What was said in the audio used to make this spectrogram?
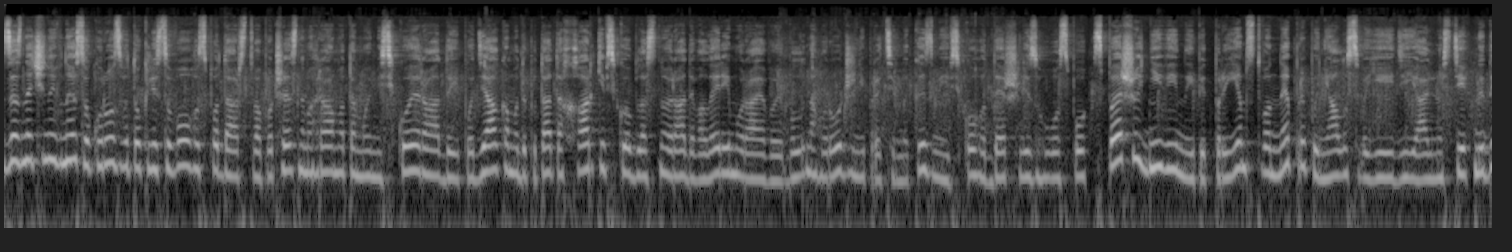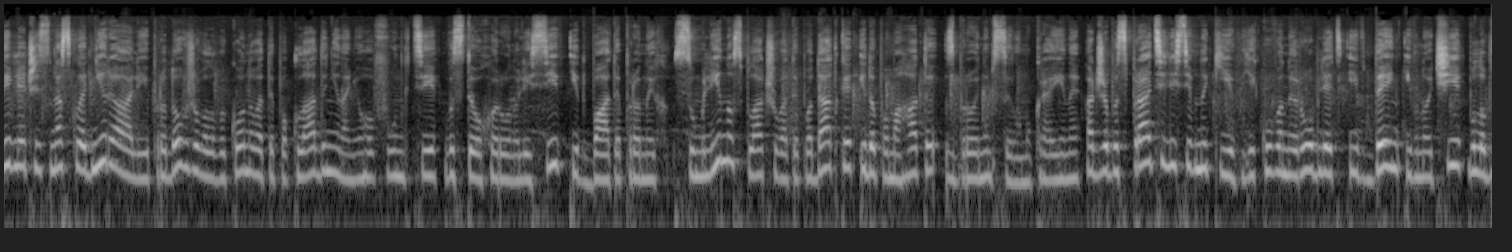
За значний внесок у розвиток лісового господарства почесними грамотами міської ради і подяками депутата Харківської обласної ради Валерії Мураєвої були нагороджені працівники Зміївського держлісгоспу. З перших днів війни підприємство не припиняло своєї діяльності, не дивлячись на складні реалії, продовжувало виконувати покладені на нього функції, вести охорону лісів і дбати про них, сумлінно сплачувати податки і допомагати Збройним силам України. Адже без праці лісівників, яку вони роблять і вдень, і вночі, було б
